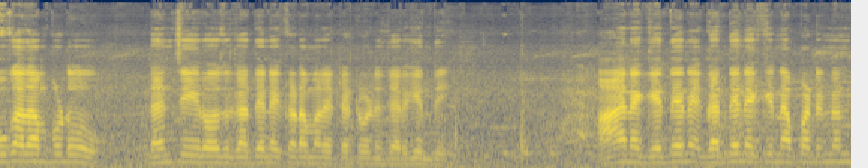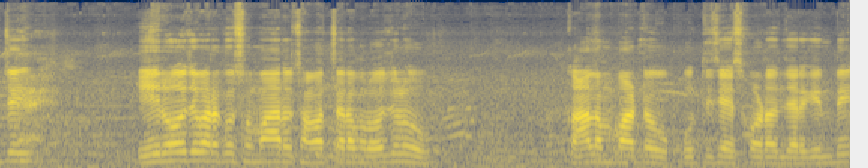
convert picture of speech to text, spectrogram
ఊకదంపుడు దంచి ఈరోజు గద్దెనెక్కడం అనేటటువంటి జరిగింది. ఆయన గద్దెనె గద్దెనెక్కినప్పటి నుంచి ఈ రోజు వరకు సుమారు సంవత్సరం రోజులు కాలం పాటు పూర్తి చేసుకోవడం జరిగింది.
